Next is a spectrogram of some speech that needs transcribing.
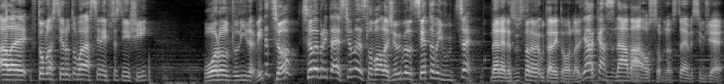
Ale v tomhle stěru to bude asi nejpřesnější. World leader. Víte co? Celebrita je silné slovo, ale že by byl světový vůdce. Ne, ne, nezůstaneme u tady tohohle. Nějaká známá osobnost, to je myslím, že je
